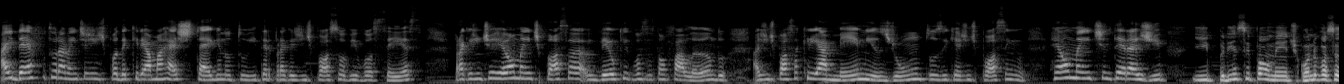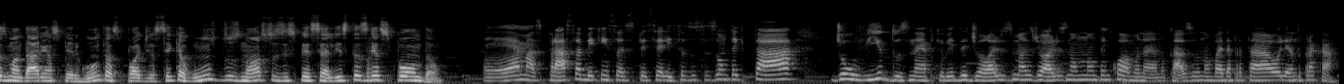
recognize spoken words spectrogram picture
A ideia é futuramente a gente poder criar uma hashtag no Twitter para que a gente possa ouvir vocês, para que a gente realmente possa ver o que vocês estão falando, a gente possa criar memes juntos e que a gente possa realmente interagir. E principalmente, quando vocês mandarem as perguntas, pode ser que alguns dos nossos especialistas respondam. É, mas para saber quem são os especialistas, vocês vão ter que estar tá de ouvidos, né? Porque eu ia dizer de olhos, mas de olhos não, não tem como, né? No caso, não vai dar pra estar tá olhando para cá.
